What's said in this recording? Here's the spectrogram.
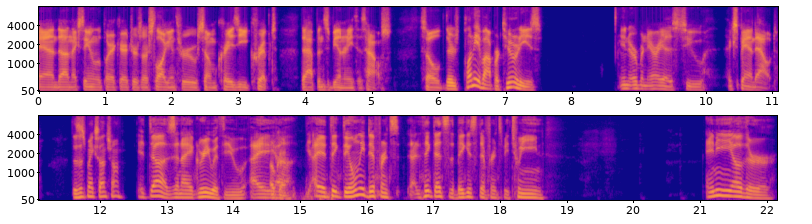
And uh, next thing you know, the player characters are slogging through some crazy crypt that happens to be underneath his house. So there's plenty of opportunities in urban areas to expand out. Does this make sense, Sean? It does, and I agree with you. I Okay. uh, I think the only difference, I think that's the biggest difference between any other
